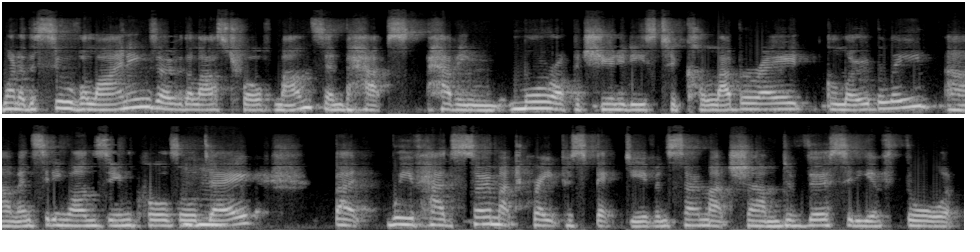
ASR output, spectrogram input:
one of the silver linings over the last 12 months and perhaps having more opportunities to collaborate globally um, and sitting on Zoom calls all mm-hmm. day but we've had so much great perspective and so much um, diversity of thought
